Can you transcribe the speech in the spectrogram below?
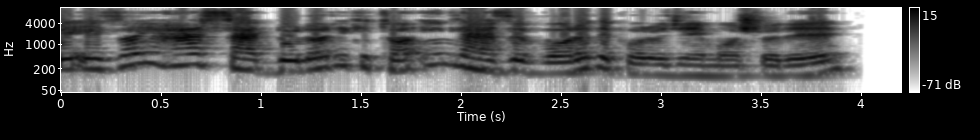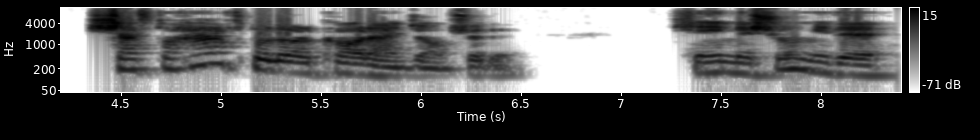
به ازای هر 100 دلاری که تا این لحظه وارد پروژه ما شده 67 دلار کار انجام شده. که این نشون میده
